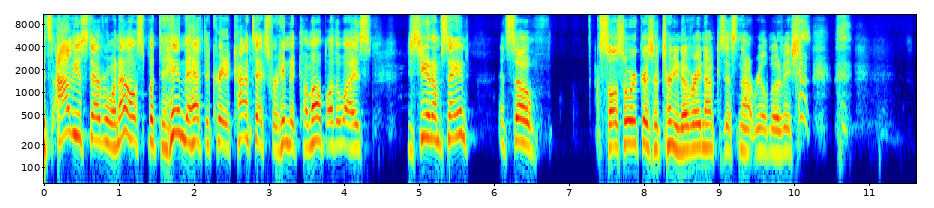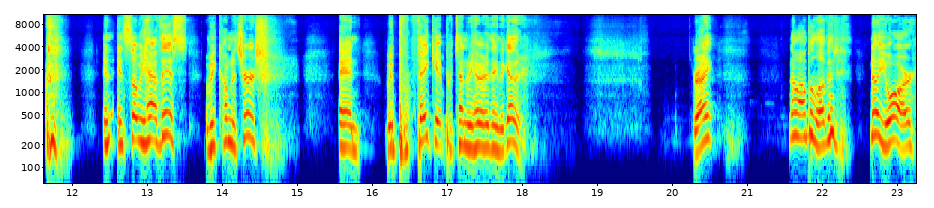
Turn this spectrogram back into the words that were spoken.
it's obvious to everyone else, but to him, they have to create a context for him to come up. Otherwise, you see what I'm saying? And so social workers are turning over right now because that's not real motivation. and, and so we have this, and we come to church and we fake it and pretend we have everything together. Right? No, I'm beloved. No, you are.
